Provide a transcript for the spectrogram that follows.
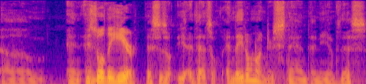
um, and, This is all they hear. This is yeah, that's all, and they don't understand any of this.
